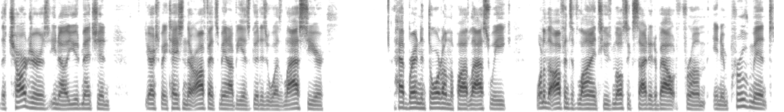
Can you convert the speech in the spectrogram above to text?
the Chargers, you know, you had mentioned your expectation their offense may not be as good as it was last year. Had Brandon Thorn on the pod last week. One of the offensive lines he was most excited about from an improvement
